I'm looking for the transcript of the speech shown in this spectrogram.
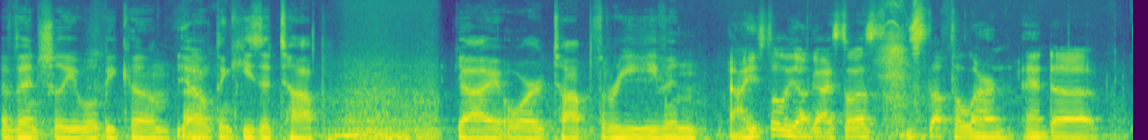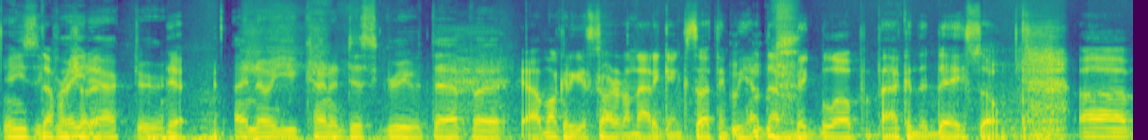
eventually will become. Yeah. I don't think he's a top guy or top three even. Nah, he's still a young guy, still has stuff to learn, and uh, And he's a great should've- actor. Yeah. I know you kind of disagree with that, but yeah, I'm not gonna get started on that again because I think we had that big blow up back in the day. So, uh,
